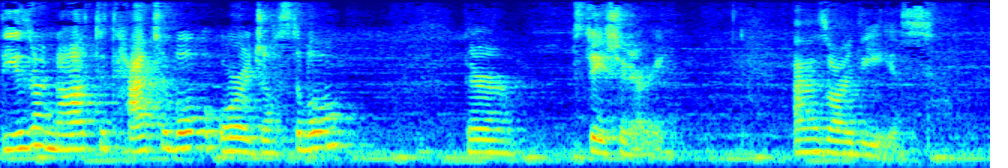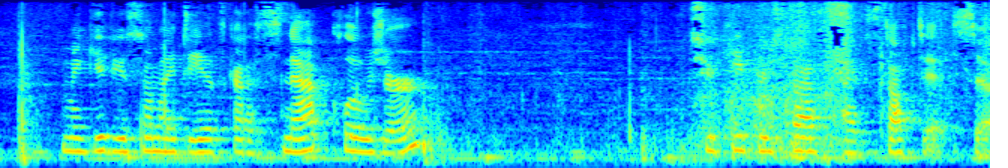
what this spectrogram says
These are not detachable or adjustable. They're stationary, as are these. Let me give you some idea. It's got a snap closure to keep your stuff. I've stuffed it, so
